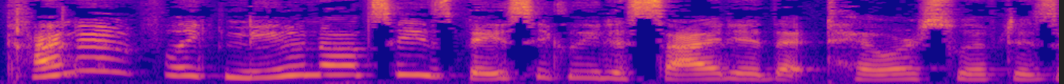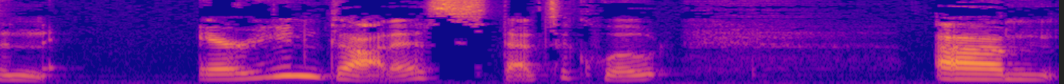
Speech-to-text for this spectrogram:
kind of like neo Nazis basically decided that Taylor Swift is an Aryan goddess. That's a quote. Um,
